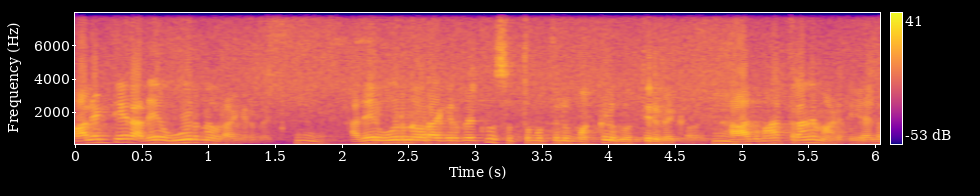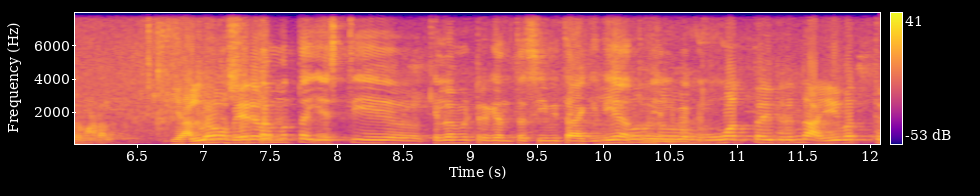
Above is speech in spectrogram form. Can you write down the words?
ವಾಲಂಟಿಯರ್ ಅದೇ ಊರಿನವರಾಗಿರ್ಬೇಕು. ಅದೇ ಊರಿನವರಾಗಿರ್ಬೇಕು ಸುತ್ತಮುತ್ತಲು ಮಕ್ಕಳು ಗೊತ್ತಿರ್ಬೇಕು ಅವ್ರಿಗೆ. ಅದು ಮಾತ್ರನೇ ಮಾಡ್ತೀವಿ ಅಂದ್ರೆ ಮಾಡಲ್ಲ. ಎಲ್ಲೋ ಬೇರೆ ಸುತ್ತಮುತ್ತ ಎಷ್ಟು ಕಿಲೋಮೀಟರ್ಗೆ ಅಂತ ಸೀಮಿತ ಆಗಿದೆಯಾ ಮೂವತ್ತೈದರಿಂದ ಐವತ್ತು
